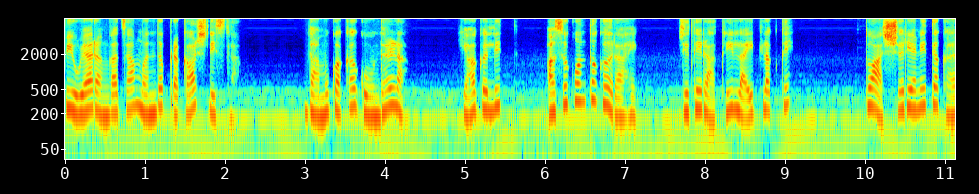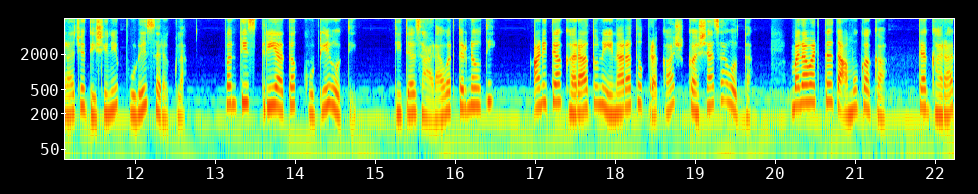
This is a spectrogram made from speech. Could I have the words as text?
पिवळ्या रंगाचा मंद प्रकाश दिसला. दामू काका गोंधळला. या गल्लीत असं कोणतं घर आहे जिथे रात्री लाइट लागते? तो आश्चर्याने त्या घराच्या दिशेने पुढे सरकला. पण ती स्त्री आता कुठे होती? ती त्या झाडावर तर नव्हती. आणि त्या घरातून येणारा तो प्रकाश कशाचा होता? मला वाटतं दामू काका त्या घरात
